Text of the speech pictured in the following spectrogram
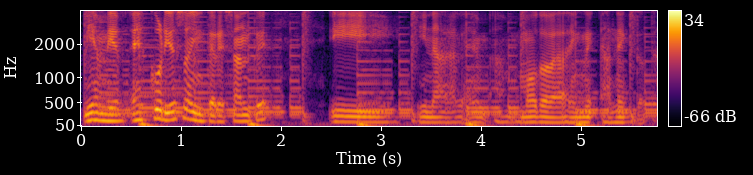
bien, bien, es curioso e interesante. Y, nada, a modo de anécdota.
